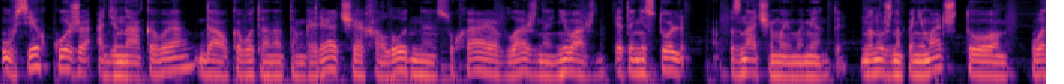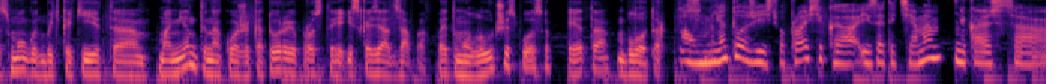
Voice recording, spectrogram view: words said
У всех кожа одинаковая. Да, у кого-то она там горячая, холодная, сухая, влажная, неважно. Это не столь значимые моменты. Но нужно понимать, что у вас могут быть какие-то моменты на коже, которые просто исказят запах. Поэтому лучший способ – это блотер. А у меня тоже есть вопросик э, из этой темы, мне кажется,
